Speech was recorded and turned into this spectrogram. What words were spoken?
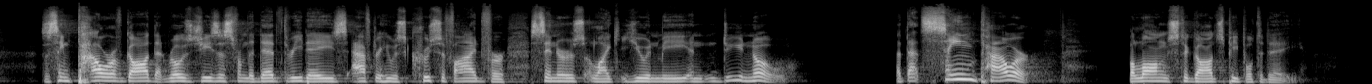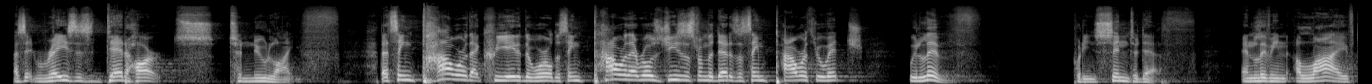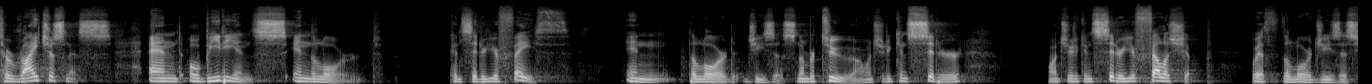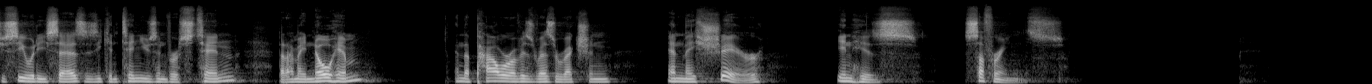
the same power of God that rose Jesus from the dead three days after he was crucified for sinners like you and me. And do you know that that same power belongs to God's people today as it raises dead hearts to new life? That same power that created the world, the same power that rose Jesus from the dead, is the same power through which we live, putting sin to death and living alive to righteousness and obedience in the Lord. Consider your faith in the Lord Jesus. Number two, I want you to consider, I want you to consider your fellowship with the Lord Jesus. You see what he says as he continues in verse 10 that I may know him and the power of his resurrection and may share in his sufferings.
